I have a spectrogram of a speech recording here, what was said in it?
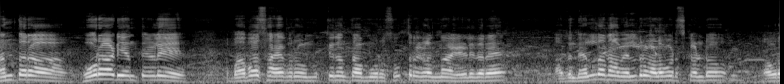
ನಂತರ ಹೋರಾಡಿ ಅಂತೇಳಿ ಬಾಬಾ ಸಾಹೇಬರು ಮುತ್ತಿನಂಥ ಮೂರು ಸೂತ್ರಗಳನ್ನು ಹೇಳಿದರೆ, ಅದನ್ನೆಲ್ಲ ನಾವೆಲ್ಲರೂ ಅಳವಡಿಸ್ಕೊಂಡು ಅವರ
